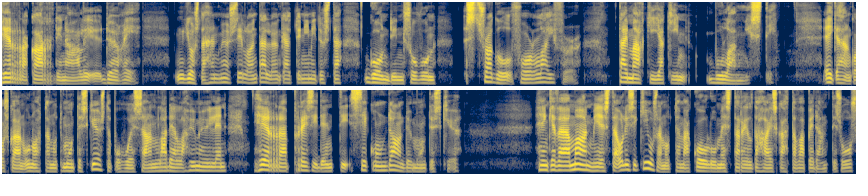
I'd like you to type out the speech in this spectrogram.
herra kardinaali de Ré, josta hän myös silloin tällöin käytti nimitystä Gondin suvun Struggle for Lifer tai Markiakin Bulangisti eikä hän koskaan unohtanut Montesquieusta puhuessaan ladella hymyillen herra presidentti secondant de Montesquieu. Henkevää maanmiestä olisi kiusannut tämä koulumestarilta haiskahtava pedanttisuus,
